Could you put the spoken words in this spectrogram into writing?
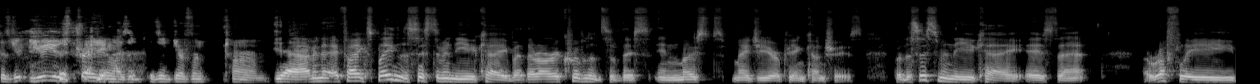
because you, you, use trading as, a, as a different term. Yeah, I mean, if I explain the system in the UK, but there are equivalents of this in most major European countries. But the system in the UK is that roughly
